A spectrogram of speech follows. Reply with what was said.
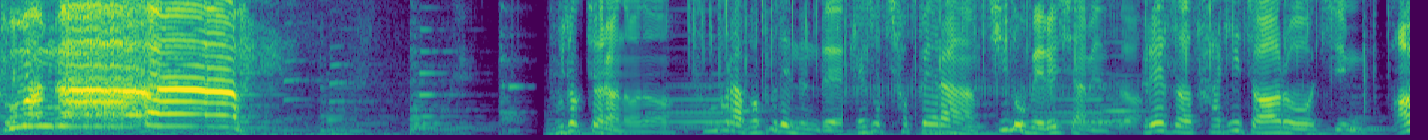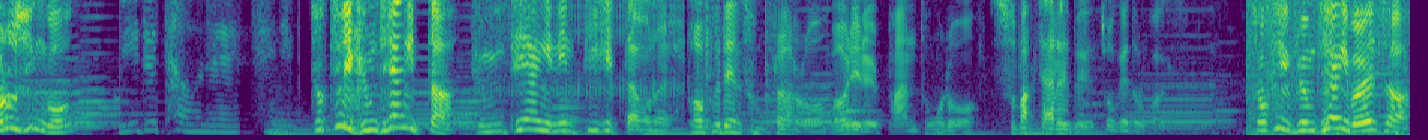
도망가! 부적절한 언어 손브라 버프 됐는데 계속 첩배랑 지도 메르시 하면서 그래서 사기 저하로 지금 바로 신고! 미드타운에 진입. 적팀이 금태양 있다! 금태양이닌 뒤집다 오늘. 버프된 손브라로 머리를 반통으로 수박 자르듯 쪼개도록 하겠습니다. 적팀이 금태양이 뭐했어?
